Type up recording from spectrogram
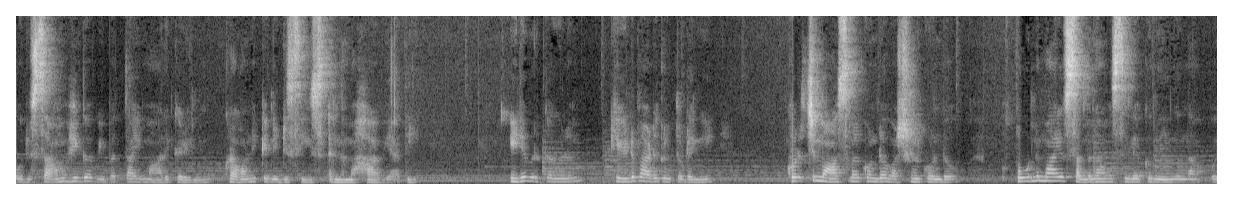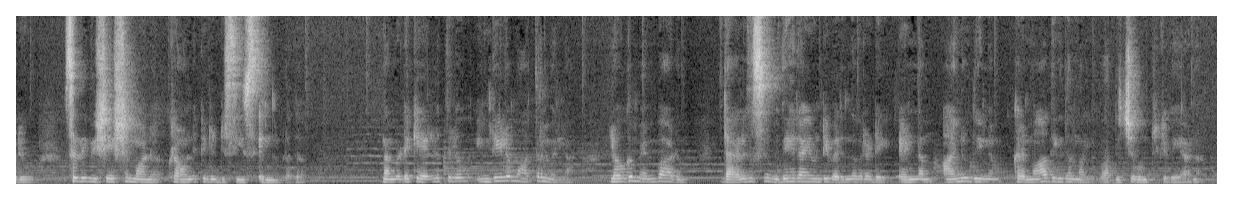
ഒരു സാമൂഹിക വിപത്തായി മാറിക്കഴിഞ്ഞു ക്രോണിക് കിഡ്നി ഡിസീസ് എന്ന മഹാവ്യാധി. ഇരുവൃക്കകളും കേടുപാടുകൾ തുടങ്ങി കുറച്ച് മാസങ്ങൾ കൊണ്ടോ വർഷങ്ങൾ കൊണ്ടോ പൂർണമായ സമ്പന്നാവസ്ഥയിലേക്ക് നീങ്ങുന്ന ഒരു സ്ഥിതിവിശേഷമാണ് ക്രോണിക് കിഡ്നി ഡിസീസ് എന്നുള്ളത്. നമ്മുടെ കേരളത്തിലോ ഇന്ത്യയിലോ മാത്രമല്ല ലോകമെമ്പാടും ഡയാലിസിസിന് വിധേയരായേണ്ടി വരുന്നവരുടെ എണ്ണം അനുദിനം ക്രമാതീതമായി വർദ്ധിച്ചുകൊണ്ടിരിക്കുകയാണ്.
